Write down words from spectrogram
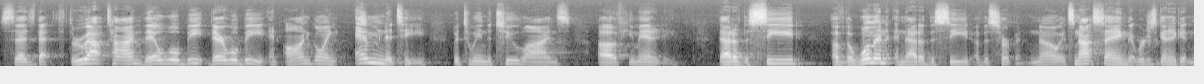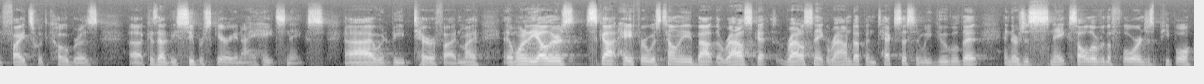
says that throughout time there will be, there will be an ongoing enmity between the two lines of humanity that of the seed of the woman and that of the seed of the serpent. No, it's not saying that we're just going to get in fights with cobras because uh, that would be super scary, and I hate snakes. I would be terrified. My, one of the elders, Scott Hafer, was telling me about the rattlesnake, rattlesnake roundup in Texas, and we Googled it, and there's just snakes all over the floor and just people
